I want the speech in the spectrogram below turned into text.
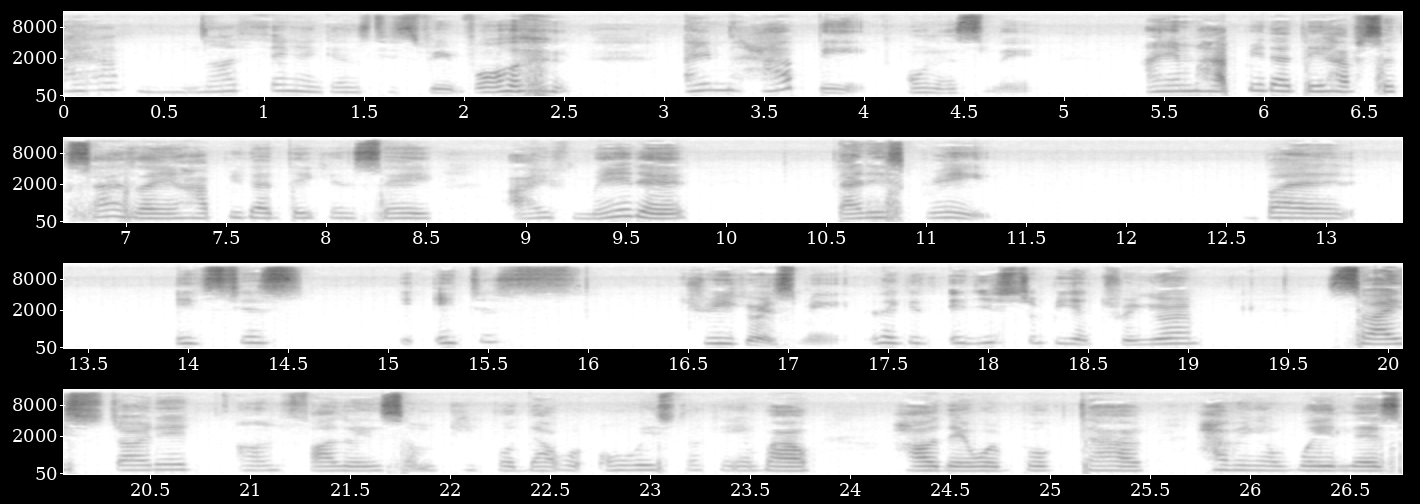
I have nothing against these people. I'm happy, honestly. I am happy that they have success. I am happy that they can say, I've made it. That is great. But it's just, it, just triggers me. Like, it, it used to be a trigger. So I started um, unfollowing some people that were always talking about how they were booked out, having a wait list.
